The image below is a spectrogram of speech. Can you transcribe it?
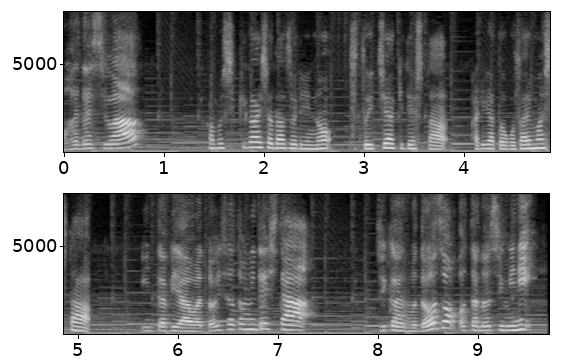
お話は？株式会社ダズリンの筒井千秋でした。ありがとうございました。インタビュアーは土井さとみでした。次回もどうぞお楽しみに。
